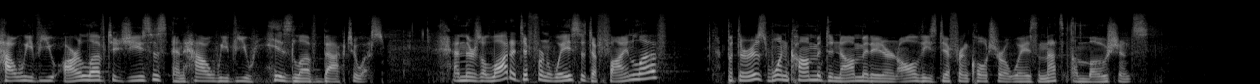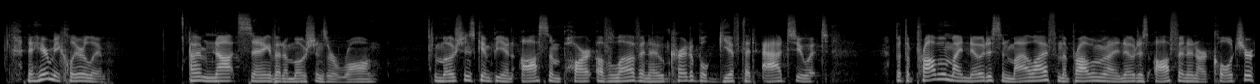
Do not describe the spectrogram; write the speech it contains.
how we view our love to Jesus and how we view his love back to us. And there's a lot of different ways to define love, but there is one common denominator in all these different cultural ways, and that's emotions. Now, hear me clearly. I'm not saying that emotions are wrong. Emotions can be an awesome part of love and an incredible gift that add to it. But the problem I notice in my life and the problem I notice often in our culture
